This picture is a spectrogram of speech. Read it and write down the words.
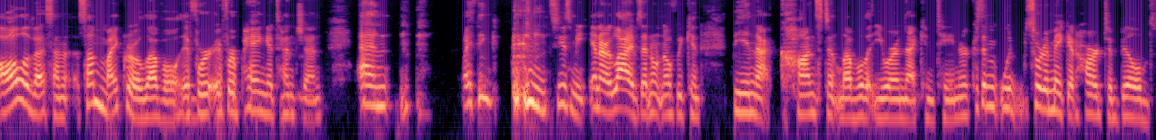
all of us on some micro level if we're if we're paying attention. And I think, excuse me, in our lives, I don't know if we can be in that constant level that you are in that container because it would sort of make it hard to build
